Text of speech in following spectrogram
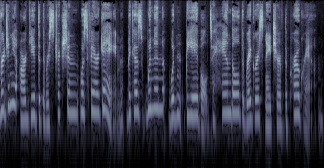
Virginia argued that the restriction was fair game because women wouldn't be able to handle the rigorous nature of the program.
